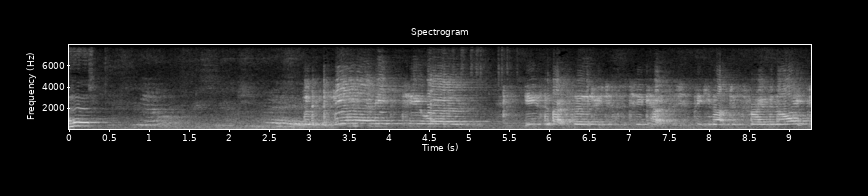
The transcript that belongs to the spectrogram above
ahead. With Fiona needs to uh, use the back surgery just for two cats that she's picking up just for overnight.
